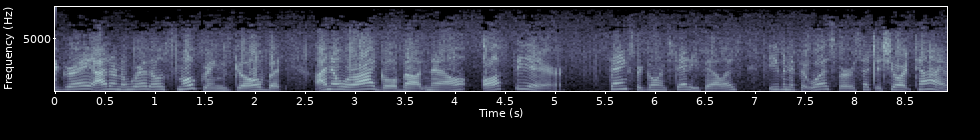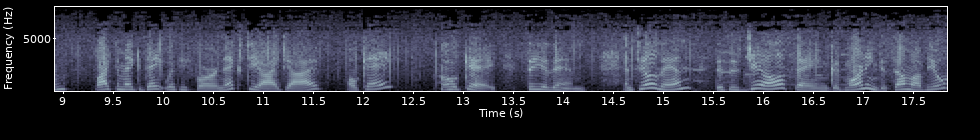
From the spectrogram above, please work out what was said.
Mr. Gray, I don't know where those smoke rings go, but I know where I go about now, off the air. Thanks for going steady, fellas, even if it was for such a short time. Like to make a date with you for next GI Jive, okay? Okay, see you then. Until then, this is Jill saying good morning to some of you,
